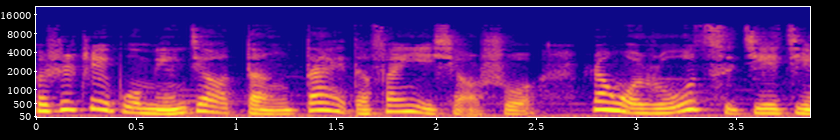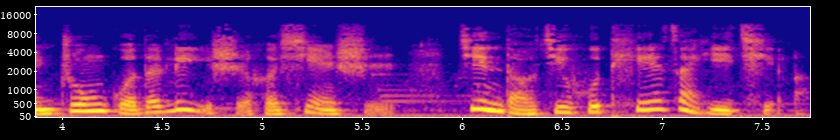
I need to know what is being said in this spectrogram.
可是这部名叫《等待》的翻译小说，让我如此接近中国的历史和现实，近到几乎贴在一起了。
